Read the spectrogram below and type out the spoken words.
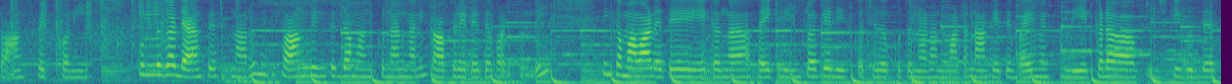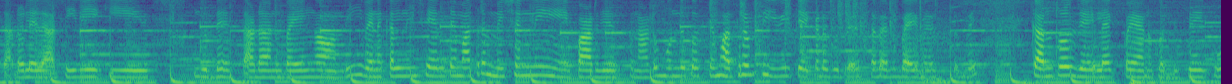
సాంగ్స్ పెట్టుకొని ఫుల్గా డ్యాన్స్ వేస్తున్నారు మీకు సాంగ్ వినిపిద్దాం అనుకున్నాను కానీ కాపీరేట్ అయితే పడుతుంది. ఇంకా మా వాడైతే ఏకంగా సైకిల్ ఇంట్లోకే తీసుకొచ్చి దొక్కుతున్నాడు అనమాట నాకైతే భయం వేస్తుంది ఎక్కడ ఫ్రిడ్జ్కి గుద్దేస్తాడో లేదా టీవీకి గుద్దేస్తాడు అని భయంగా ఉంది. వెనకల నుంచి వెళ్తే మాత్రం మిషన్ని పాడు చేస్తున్నాడు. ముందుకు వస్తే మాత్రం టీవీకి ఎక్కడ గుద్దేస్తాడని భయం వేస్తుంది. కంట్రోల్ చేయలేకపోయాను కొద్దిసేపు.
